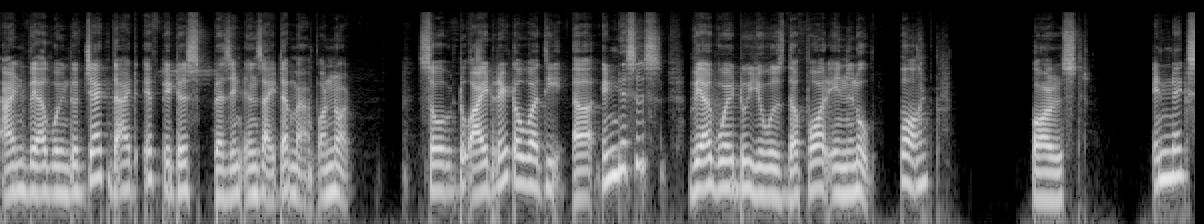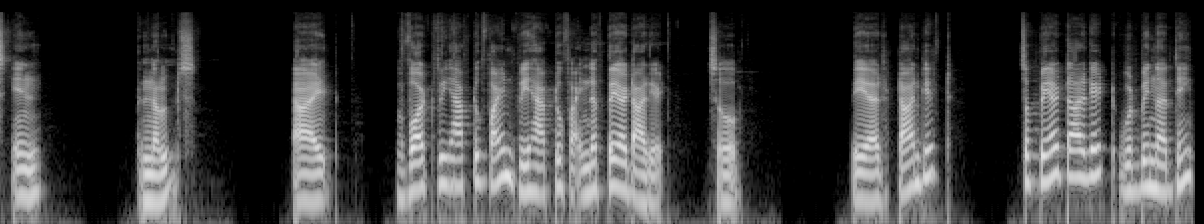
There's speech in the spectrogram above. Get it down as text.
and we are going to check that if it is present inside the map or not. So to iterate over the uh, indices, we are going to use the for in loop for const index in nums. And what we have to find we have to find the pair target. So pair target. So pair target would be nothing.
